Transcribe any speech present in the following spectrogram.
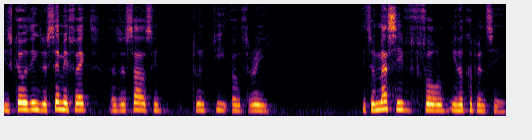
is causing the same effect as the SARS in 2003. It's a massive fall in occupancy,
